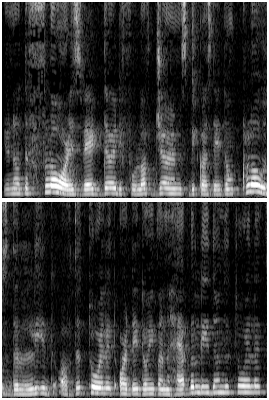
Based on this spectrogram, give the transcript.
You know, the floor is very dirty, full of germs because they don't close the lid of the toilet or they don't even have a lid on the toilet.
